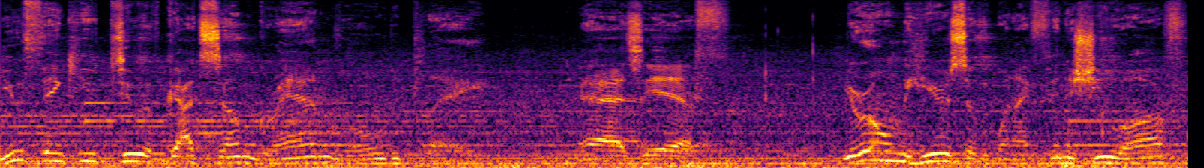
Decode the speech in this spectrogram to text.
You think you two have got some grand role to play? As if. You're only here so that when I finish you off,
